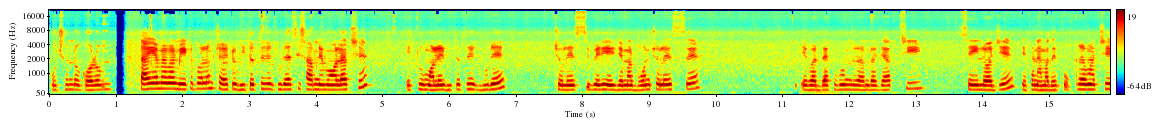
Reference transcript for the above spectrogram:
প্রচণ্ড গরম। তাই আমি আমার মেয়েকে বললাম, চ, একটু ভিতর থেকে ঘুরে আসি, সামনে মল আছে। একটু মলের ভিতর থেকে ঘুরে চলে এসেছি, বেরিয়ে এই যে আমার বোন চলে এসছে। এবার দেখো বন্ধুরা, আমরা যাচ্ছি সেই লজে যেখানে আমাদের প্রোগ্রাম আছে।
